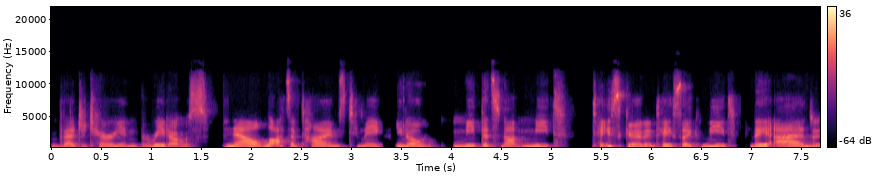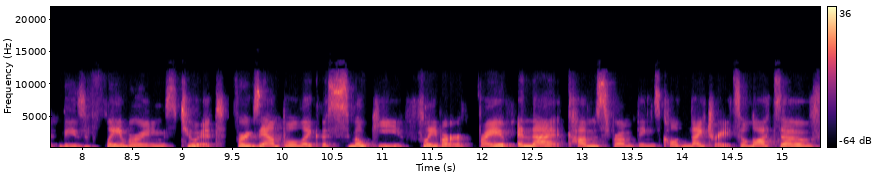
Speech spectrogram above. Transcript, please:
vegetarian burritos. Now, lots of times to make, you know, meat that's not meat tastes good and tastes like meat, they add these flavorings to it. For example, like the smoky flavor, right? And that comes from things called nitrates. So lots of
